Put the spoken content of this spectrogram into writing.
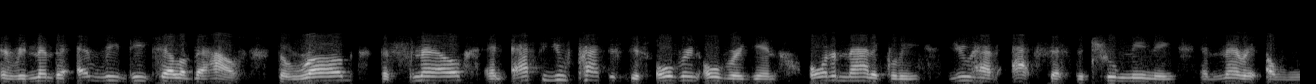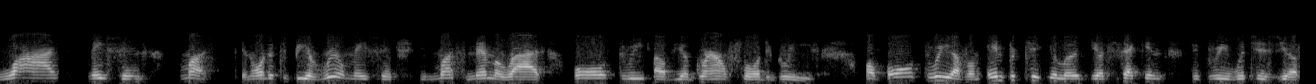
and remember every detail of the house the rug, the smell, and after you've practiced this over and over again, automatically you have access to the true meaning and merit of why Masons must, in order to be a real Mason, you must memorize all three of your ground floor degrees. Of all three of them, in particular, your second degree, which is your,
